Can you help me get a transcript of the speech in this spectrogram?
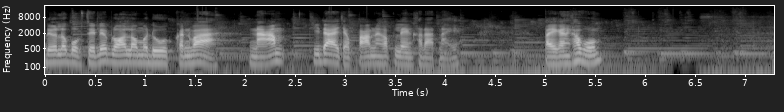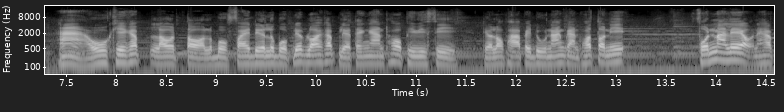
เดินระบบเสร็จเรียบร้อยเรามาดูกันว่าน้ำที่ได้จากปั๊มนะครับ แรงขนาดไหน ไปกันครับผมอ่าโอเคครับ เราต่อระบบไฟเดินระบบเรียบร้อยครับเหลือแต่งานท่อ PVC เดี๋ยวเราพาไปดูน้ำกัน เพราะตอนนี้ฝนมาแล้วนะครับ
